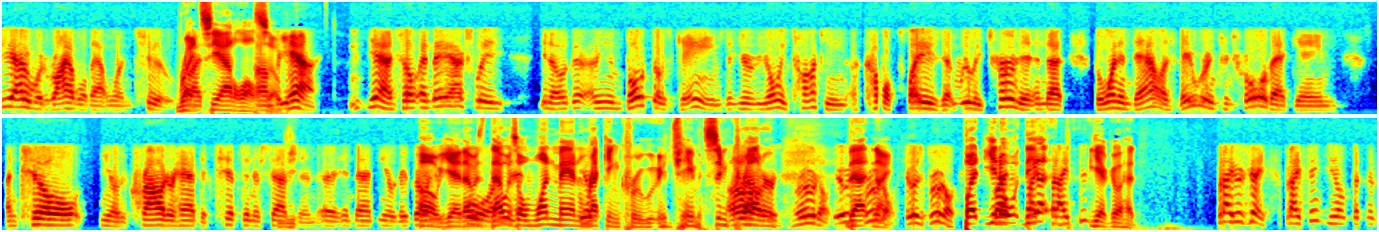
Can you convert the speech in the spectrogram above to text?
Seattle would rival that one too. Right, But, Seattle also. Um, yeah, yeah, and so and they actually, you know, they're- I mean, in both those games, that you're you're only talking a couple plays that really turned it, and that the one in Dallas, they were in control of that game until you know, the Crowder had the tipped interception, uh, and then you know they're going. Oh yeah, that was that was a one man wrecking crew. Jamison Oh, Crowder it was brutal. It was that brutal. night. It was brutal. But you know the but, but I do, yeah, go ahead. but I would say, but I think you know, but the,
